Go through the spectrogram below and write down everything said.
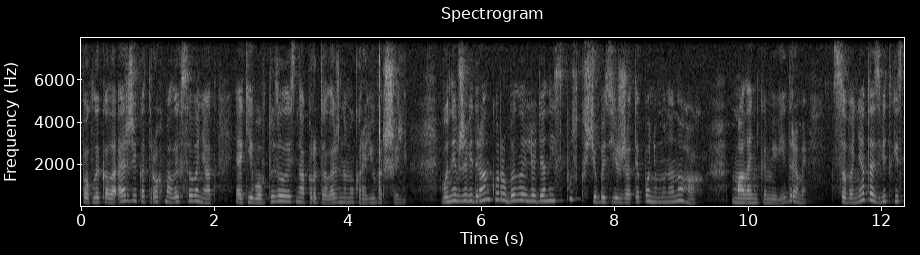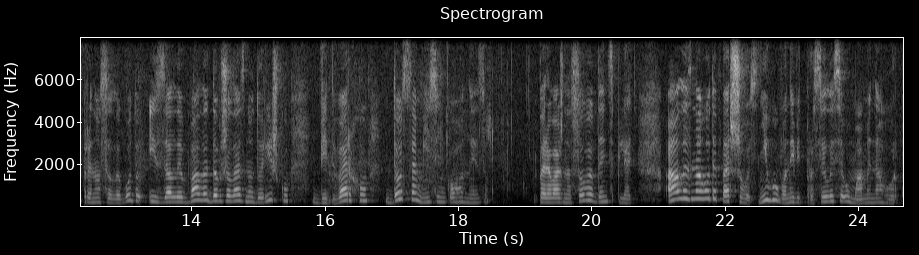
покликала Ержіка трьох малих совенят, які вовтузились на протилежному краю вершини. Вони вже від ранку робили льодяний спуск, щоб з'їжджати по ньому на ногах. Маленькими відрами совенята звідкись приносили воду і заливали довжелезну доріжку від верху до самісінького низу. Переважно сови вдень сплять, але з нагоди першого снігу вони відпросилися у мами на горб.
